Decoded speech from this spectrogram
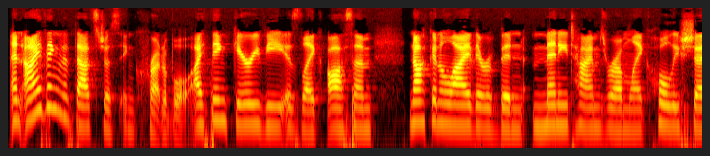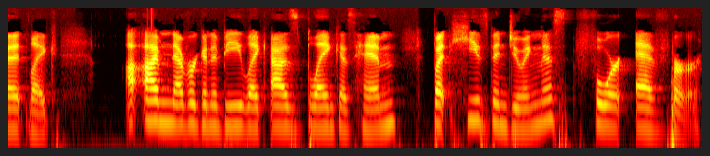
And I think that that's just incredible. I think Gary Vee is like awesome. Not gonna lie, there have been many times where I'm like, holy shit, like, I- I'm never gonna be like as blank as him, but he's been doing this forever.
